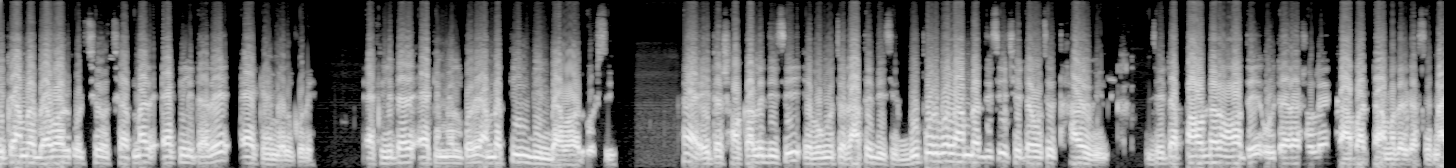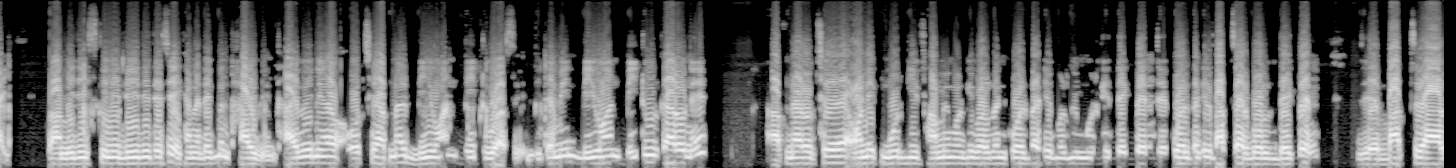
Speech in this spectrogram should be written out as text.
এটা আমরা ব্যবহার করছি হচ্ছে আপনার এক লিটারে এক এম করে। এক লিটারে এক এম করে আমরা তিন দিন ব্যবহার করছি। হ্যাঁ এটা সকালে দিছি এবং হচ্ছে রাতে দিছি। দুপুরবেলা আমরা দিছি, সেটা হচ্ছে থায়োবিন। যেটা পাউডার হওয়াতে ওইটার আসলে কাবারটা আমাদের কাছে নাই। তো আমি যে স্ক্রিনে দিয়ে দিতেছি, এখানে দেখবেন থাইবিন থাইবিন হচ্ছে আপনার বি ওয়ান বি টু আছে। ভিটামিন বি ওয়ান বি টুর কারণে আপনার হচ্ছে অনেক মুরগি ফার্মি মুরগি বলবেন, কোয়েল পাখি মুরগি মুরগি দেখবেন যে কোয়েল পাখির বাচ্চার বল, দেখবেন যে বাচ্চার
